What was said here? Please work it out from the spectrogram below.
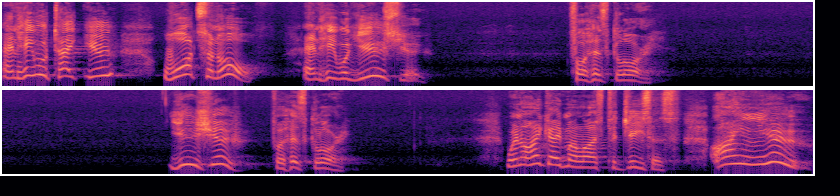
And He will take you, warts and all, and He will use you for His glory. Use you for His glory. When I gave my life to Jesus, I knew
